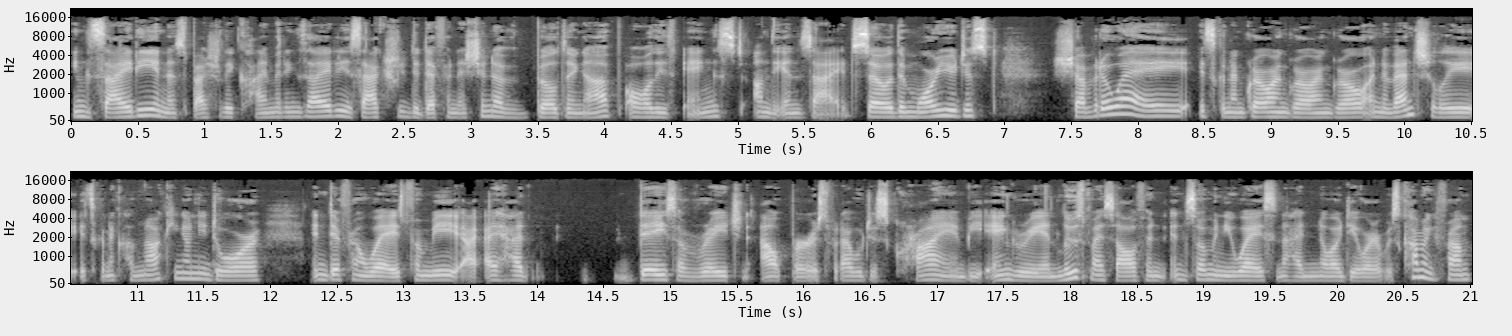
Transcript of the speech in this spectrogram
anxiety, and especially climate anxiety, is actually the definition of building up all these angst on the inside. So, the more you just shove it away, it's going to grow and grow and grow. And eventually, it's going to come knocking on your door in different ways. For me, I, I had days of rage and outbursts, but I would just cry and be angry and lose myself in, in so many ways. And I had no idea where it was coming from.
